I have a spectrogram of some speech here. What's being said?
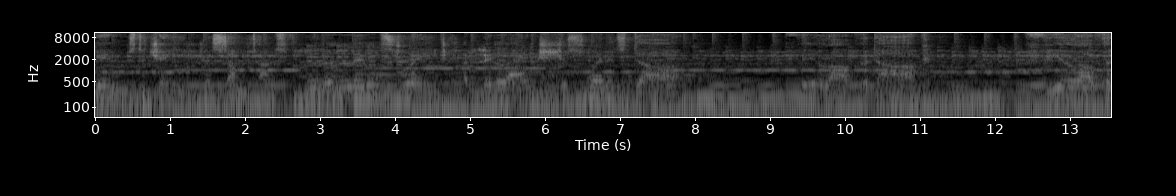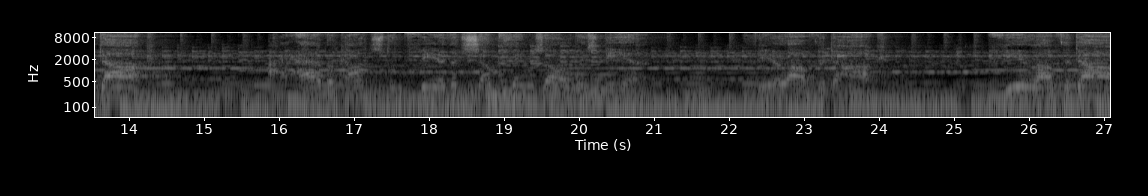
Begins to change, I sometimes feel a little strange, a little anxious when it's dark. Fear of the dark, fear of the dark. I have a constant fear that something's always near. Fear of the dark. Fear of the dark.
